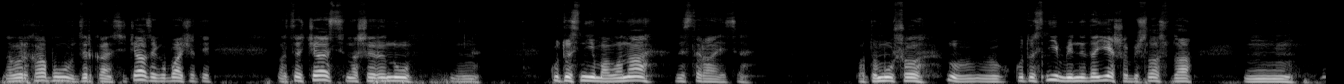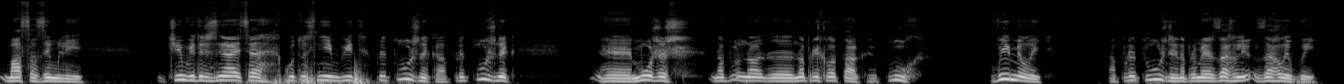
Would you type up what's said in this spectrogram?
до верха був дзеркальний. Зараз, як ви бачите, оця часть на ширину кутосніма, вона не стирається. Тому що ну, кутоснім він не дає, щоб йшла сюди маса землі. Чим відрізняється кутоснім від предплужника? Предплужник е, можеш, е, наприклад, так, плуг вимілить, а предплужник, наприклад, загли, заглибить.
